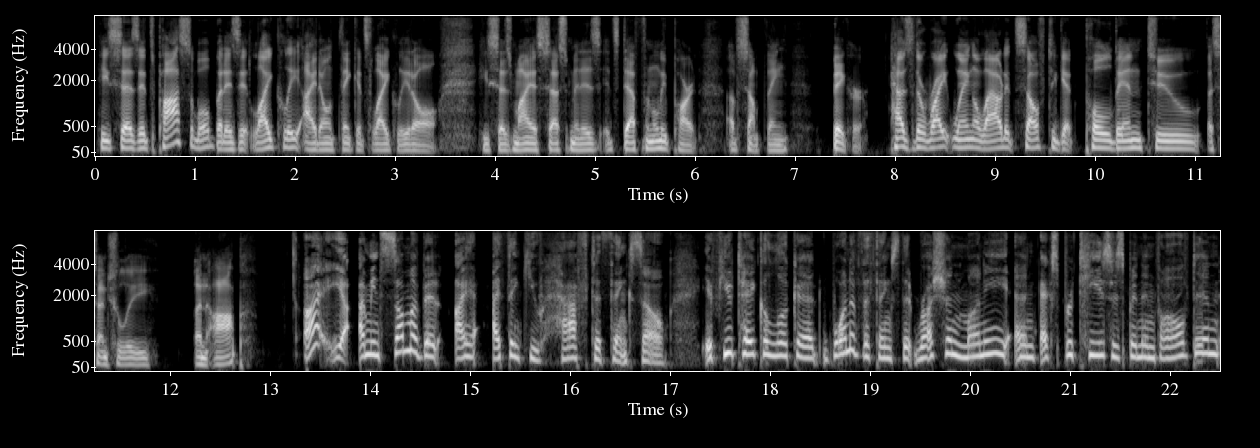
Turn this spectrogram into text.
He says it's possible, but is it likely? I don't think it's likely at all. He says, My assessment is it's definitely part of something bigger. Has the right wing allowed itself to get pulled into essentially an op I yeah, I mean some of it I I think you have to think so. If you take a look at one of the things that Russian money and expertise has been involved in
